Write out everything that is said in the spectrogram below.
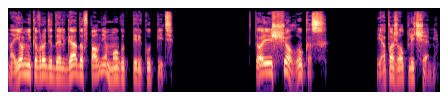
Наемника вроде Дельгадо вполне могут перекупить. «Кто еще, Лукас?» Я пожал плечами.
